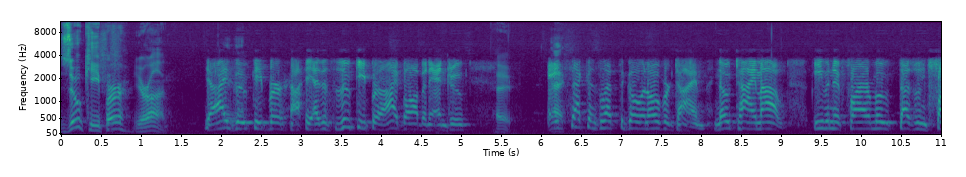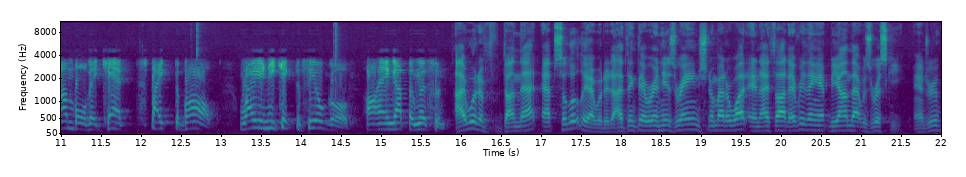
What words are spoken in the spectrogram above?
Zookeeper, you're on. Yeah, hi, Zookeeper. Yeah, this is Zookeeper. Hi, Bob and Andrew. Hey. Eight Hi. seconds left to go in overtime. No timeouts. Even if Freiermuth doesn't fumble, they can't spike the ball. Why didn't he kick the field goal? I'll hang up and listen. I would have done that. Absolutely, I would have. I think they were in his range no matter what, and I thought everything beyond that was risky. Andrew?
